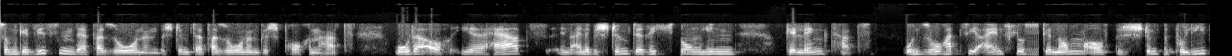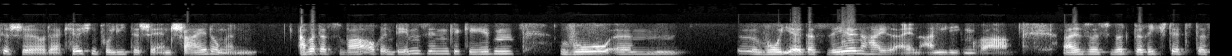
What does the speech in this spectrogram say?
zum Gewissen der Personen, bestimmter Personen gesprochen hat oder auch ihr Herz in eine bestimmte Richtung hin gelenkt hat. Und so hat sie Einfluss genommen auf bestimmte politische oder kirchenpolitische Entscheidungen. Aber das war auch in dem Sinn gegeben, wo ähm, wo ihr das Seelenheil ein Anliegen war. Also es wird berichtet, dass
